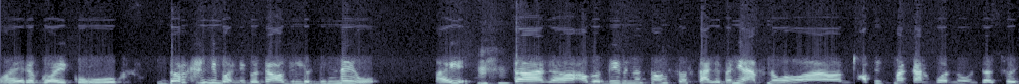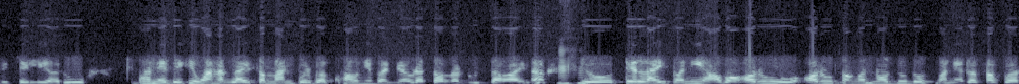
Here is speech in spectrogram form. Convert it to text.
भएर गएको हो। दर्खानी भनेको चाहिँ अघिल्लो दिन नै हो है? तर अब विभिन्न सङ्घ संस्थाले पनि आफ्नो अफिसमा काम गर्नुहुन्छ छोरी चेलीहरू भनेदेखि उहाँहरूलाई सम्मानपूर्वक खुवाउने भन्ने एउटा चलन हुन्छ होइन? त्यो त्यसलाई पनि अब अरू अरूसँग नजुदोस् भनेर सगर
